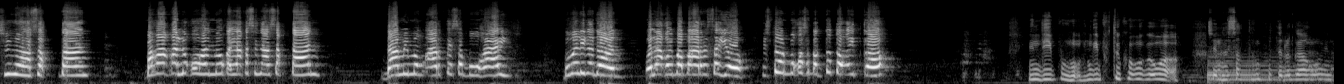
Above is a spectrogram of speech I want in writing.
Sinasaktan? Baka kalukuhan mo kaya ka sinasaktan? Dami mong arte sa buhay! Bumalik ka doon! Wala ko iba para sa'yo! Istorbo ka sa pagtutungit ko! Hindi po, hindi po ito gumagawa. Sinasaktan po talaga ako eh.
